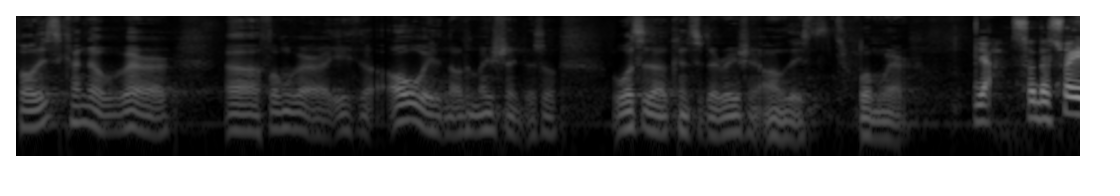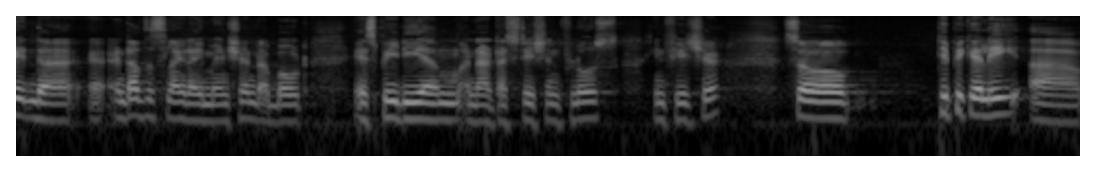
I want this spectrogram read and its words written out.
For this kind of where uh, firmware is always not mentioned. So, what's the consideration on this firmware? Yeah, so that's why in the uh, end of the slide I mentioned about SPDM and attestation flows in future. So typically uh,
